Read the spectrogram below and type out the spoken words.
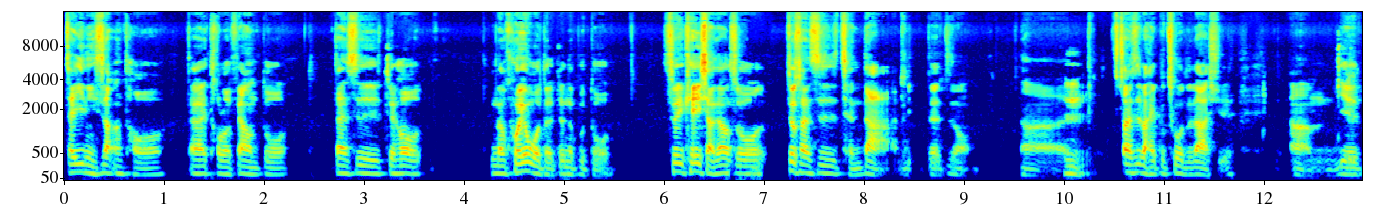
在伊尼上投，大概投了非常多，但是最后能回我的真的不多，所以可以想象说，就算是成大的这种呃，算是还不错的大学。嗯，也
